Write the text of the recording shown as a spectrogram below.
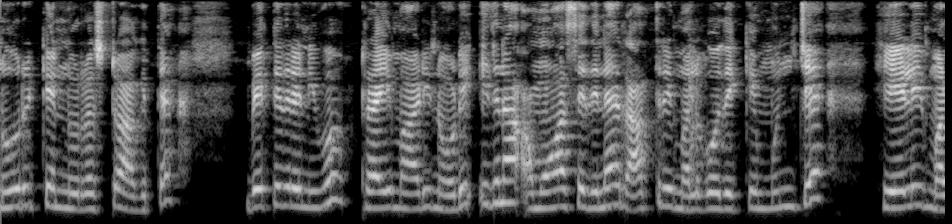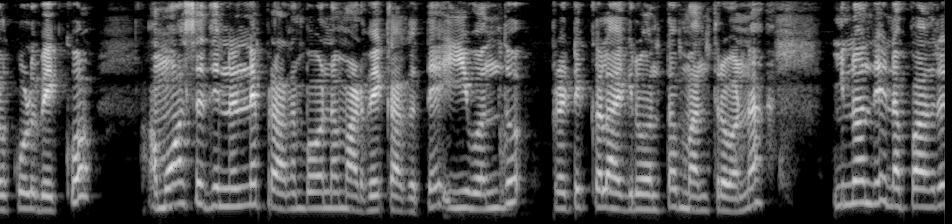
ನೂರಕ್ಕೆ ನೂರಷ್ಟು ಆಗುತ್ತೆ. ಬೇಕಿದ್ರೆ ನೀವು ಟ್ರೈ ಮಾಡಿ ನೋಡಿ. ಇದನ್ನು ಅಮಾವಾಸ್ಯೆ ದಿನ ರಾತ್ರಿ ಮಲಗೋದಕ್ಕೆ ಮುಂಚೆ ಹೇಳಿ ಮಲ್ಕೊಳ್ಬೇಕು. ಅಮಾವಾಸ್ಯೆ ದಿನನೇ ಪ್ರಾರಂಭವನ್ನು ಮಾಡಬೇಕಾಗುತ್ತೆ. ಈ ಒಂದು ಪ್ರಟಿಕಲ್ ಆಗಿರುವಂಥ ಮಂತ್ರವನ್ನು ಇನ್ನೊಂದು ಏನಪ್ಪ ಅಂದರೆ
